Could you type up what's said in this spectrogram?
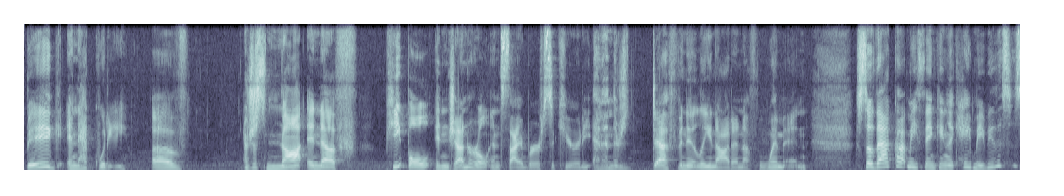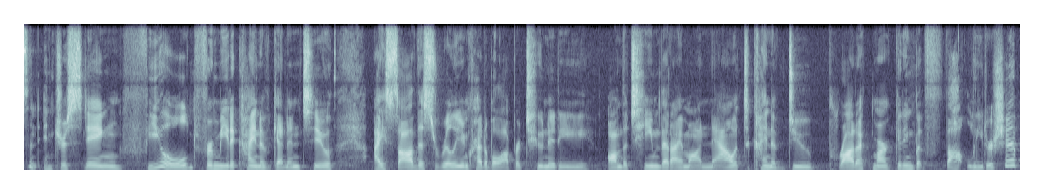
big inequity of just not enough people in general in cybersecurity, and then there's definitely not enough women. So that got me thinking, like, hey, maybe this is an interesting field for me to kind of get into. I saw this really incredible opportunity on the team that I'm on now to kind of do product marketing, but thought leadership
